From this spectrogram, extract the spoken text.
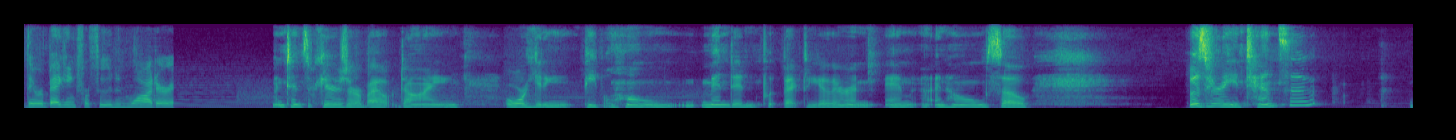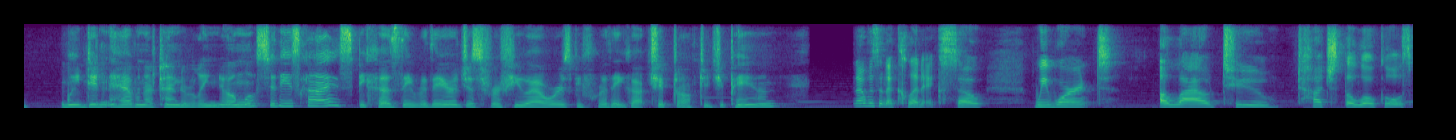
they were begging for food and water. Intensive cares are about dying or getting people home, mended and put back together and, and, and home. So it was very intensive. We didn't have enough time to really know most of these guys because they were there just for a few hours before they got shipped off to Japan. And I was in a clinic, so we weren't allowed to touch the locals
